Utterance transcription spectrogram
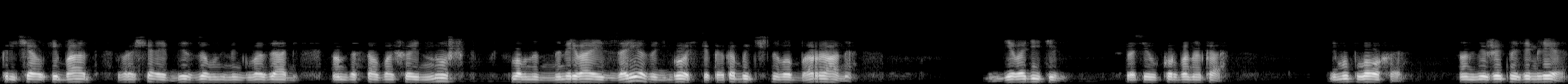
кричал Ибад, вращая безумными глазами. Он достал большой нож, словно намереваясь зарезать гостя, как обычного барана. «Где водитель?» — спросил Курбанака. «Ему плохо. Он лежит на земле»,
